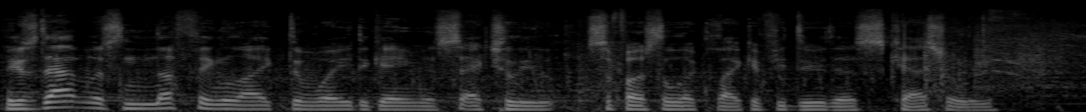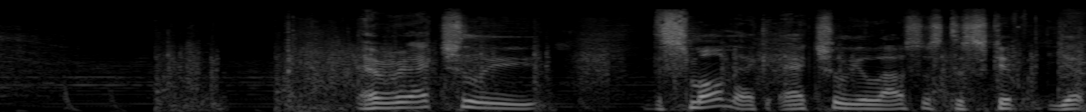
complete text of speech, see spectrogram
Because that was nothing like the way the game is actually supposed to look like if you do this casually. And we're actually, the small mech actually allows us to skip yet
